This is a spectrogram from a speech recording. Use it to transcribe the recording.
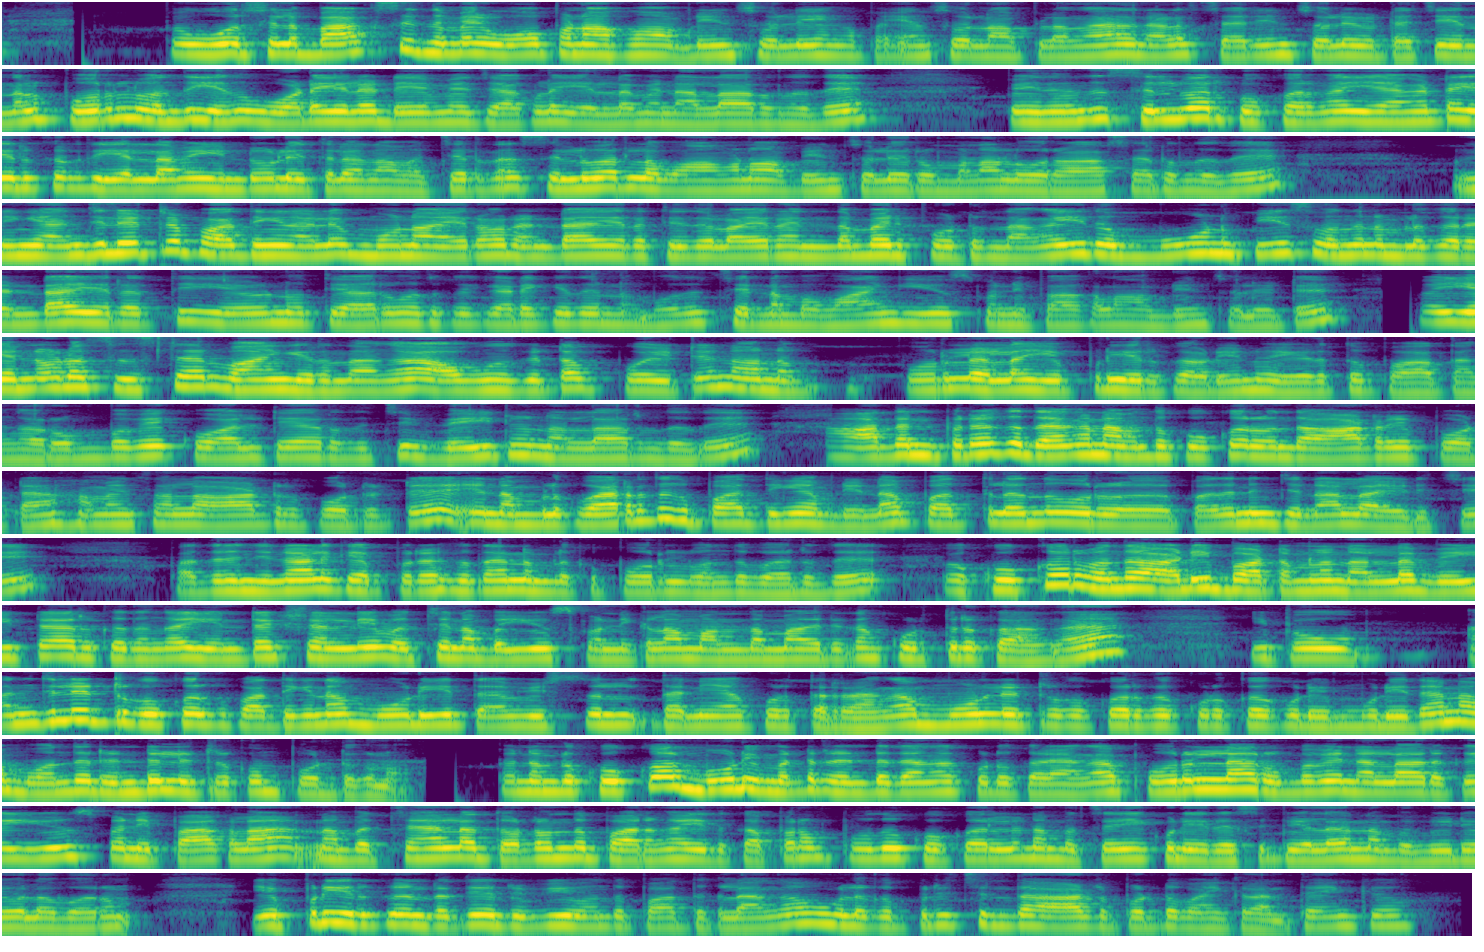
இப்போ ஒரு சில பாக்ஸ் இந்த மாதிரி ஓப்பன் ஆகும் அப்படின்னு சொல்லி எங்கள் பையன் சொன்னாப்புலங்க அதனால் சரின்னு சொல்லி விட்டாச்சு. இருந்தாலும் பொருள் வந்து எதுவும் உடையில டேமேஜ் ஆகல எல்லாமே நல்லா இருந்தது. இப்போ இது வந்து சில்வர் குக்கருங்க என்கிட்ட இருக்கிறது எல்லாமே இண்டோலியத்தில் நான் வச்சுருந்தேன். சில்வரில் வாங்கணும் அப்படின்னு சொல்லி ரொம்ப நாள் ஒரு ஆசை இருந்தது. நீங்கள் அஞ்சு லிட்டர் பார்த்தீங்கனாலே மூணாயிரம் ரெண்டாயிரத்தி தொள்ளாயிரம் இந்த மாதிரி போட்டிருந்தாங்க. இது மூணு பீஸ் வந்து நம்மளுக்கு ரெண்டாயிரத்தி எழுநூற்றி அறுபதுக்கு கிடைக்குதுன்னும் போது சரி நம்ம வாங்கி யூஸ் பண்ணி பார்க்கலாம் அப்படின்னு சொல்லிட்டு என்னோடய சிஸ்டர் வாங்கியிருந்தாங்க. அவங்கக்கிட்ட போயிட்டு நான் பொருளெல்லாம் எப்படி இருக்குது அப்படின்னு எடுத்து பார்த்தாங்க. ரொம்பவே குவாலிட்டியாக இருந்துச்சு. வெயிட்டும் நல்லா இருந்தது. அதன் பிறகு தாங்க நான் வந்து குக்கர் வந்து ஆர்டரே போட்டேன். அமேசானில் ஆர்டர் போட்டுட்டு நம்மளுக்கு வர்றதுக்கு பார்த்தீங்க அப்படின்னா பத்துலேருந்து ஒரு பதினஞ்சு நாள் ஆயிடுச்சு. பதினஞ்சு நாளைக்கு பிறகு தான் நம்மளுக்கு பொருள் வந்து வருது. இப்போ குக்கர் வந்து அடி பாட்டம்லாம் நல்லா வெயிட்டாக இருக்குதுங்க. இண்டக்ஷன்லேயும் வச்சு நம்ம யூஸ் பண்ணிக்கலாம். அந்த மாதிரி தான் கொடுத்துருக்காங்க. இப்போது அஞ்சு லிட்டர் குக்கருக்கு பார்த்தீங்கன்னா மூடி த விசில் தனியாக கொடுத்துட்றாங்க. மூணு லிட்டர் குக்கருக்கு கொடுக்கக்கூடிய மூடி தான் நம்ம வந்து ரெண்டு லிட்டருக்கும் போட்டுக்கணும். இப்போ நம்ம குக்கர் மூடி மட்டும் ரெண்டு தாங்க கொடுக்குறாங்க. பொருள்லாம் ரொம்பவே நல்லாயிருக்கு யூஸ் பண்ணி பார்க்கலாம். நம்ம சேனலை தொடர்ந்து பாருங்கள் இதுக்கப்புறம் புது குக்கரில் நம்ம செய்யக்கூடிய ரெசிபியெல்லாம் நம்ம வீடியோவில் வரும். எப்படி இருக்குன்றதையும் ரிவ்யூ வந்து பார்த்துக்கலாங்க. உங்களுக்கு பிடிச்சிருந்தா ஆர்டர் போட்டு வாங்கிக்கலாம். தேங்க்யூ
